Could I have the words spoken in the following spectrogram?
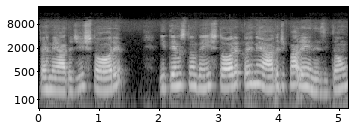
permeada de história e temos também história permeada de parênese. Então,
